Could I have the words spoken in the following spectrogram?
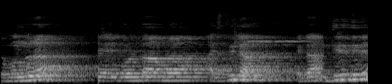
তো বন্ধুরা, এই বলটা আমরা আজ দিলাম। এটা ধীরে ধীরে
